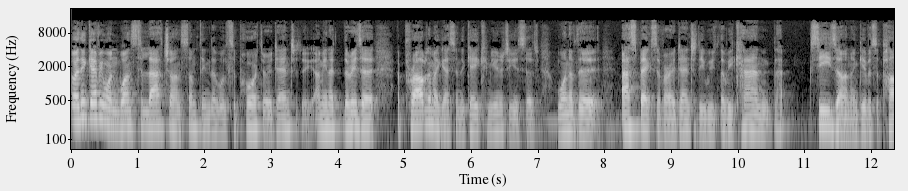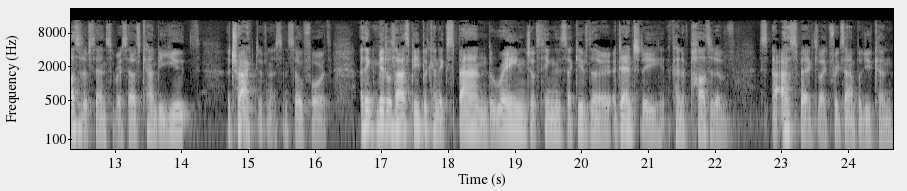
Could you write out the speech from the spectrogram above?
I think everyone wants to latch on something that will support their identity. I mean, I, there is a, a problem, I guess, in the gay community is that one of the aspects of our identity we, that we can seize on and give us a positive sense of ourselves can be youth, attractiveness, and so forth. I think middle class people can expand the range of things that give their identity a kind of positive aspect. Like, for example, you can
